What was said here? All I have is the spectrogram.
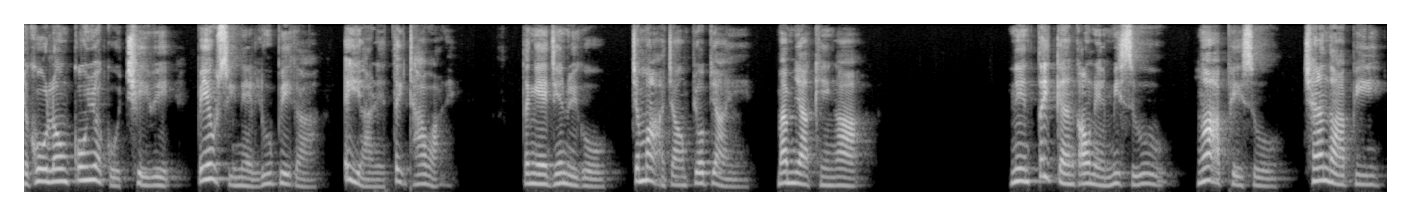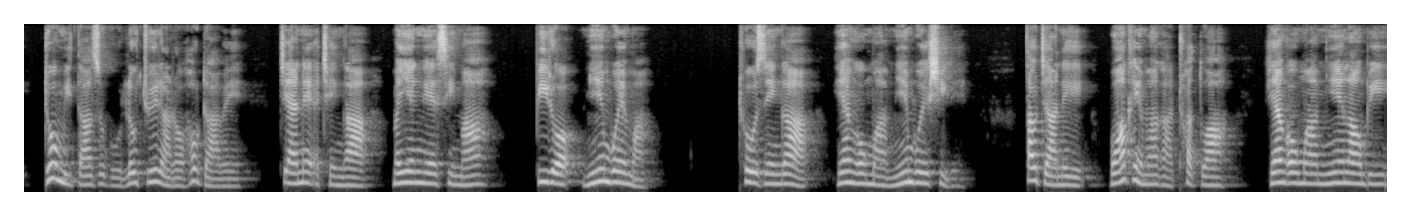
တကိုယ်လုံးကုန်းရွက်ကိုခြေ၍ပရုတ်စီနဲ့လူးပေးကအိပ်ရတယ်တိတ်ထားပါတယ်တငယ်ချင်းတွေကိုကျမအကြောင်းပြောပြရင်မတ်မြခင်ကနင်တိတ်ကန်ကောင်းတယ်မိစုငါအဖေဆိုချမ်းသာပြီးတို့မိသားစုကိုလှုပ်ကြွေးတာတော့ဟုတ်တာပဲကြံတဲ့အချိန်ကမယငယ်စီမှာပြီးတော့မြင်းပွဲမှာ ထိုစဉ်ကရန်ကုန်မှာမြင်းပွဲရှိတယ်တောက်ကြနေ့ဝါခင်မကထွက်သွားရန်ကုန်မှာမြင်းလောင်ပြီး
